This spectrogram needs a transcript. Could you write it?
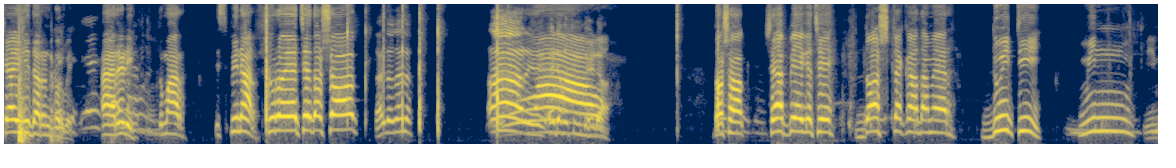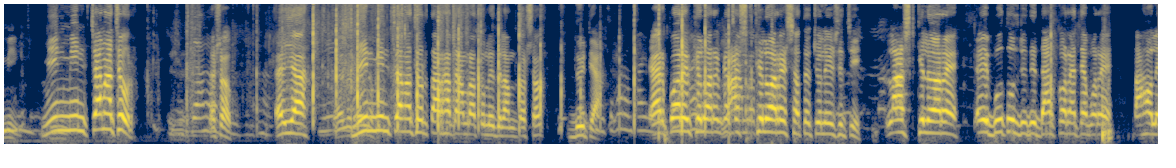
সেই নির্ধারণ করবে। হ্যাঁ রেডি তোমার স্পিনার শুরু হয়েছে দর্শক। তাইলো তাইলো আরে এটা পছন্দ এটা। দর্শক সে পেয়ে গেছে দশ টাকা দামের দুইটি মিন মিন মিন চানাচুর। দর্শক এইয়া মিন মিন চানাচুর তার হাতে আমরা তুলে দিলাম দর্শক দুইটা। এরপরের খেলোয়াড়ের কাছে খেলোয়াড়ের সাথে চলে এসেছি। লাস্ট খেলোয়াড়ে এই বোতল যদি দাঁড় করাতে পারে তাহলে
